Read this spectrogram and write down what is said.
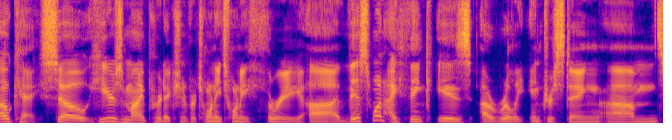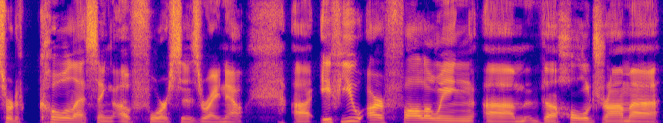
Okay, so here's my prediction for 2023. Uh, this one I think is a really interesting um, sort of coalescing of forces right now. Uh, if you are following um, the whole drama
